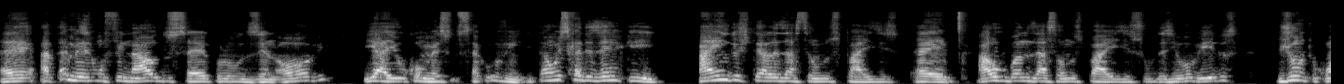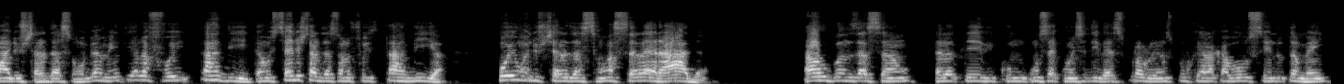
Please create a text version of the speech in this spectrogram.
É, até mesmo o final do século XIX e aí o começo do século XX. Então, isso quer dizer que a industrialização dos países, é, a urbanização dos países subdesenvolvidos, junto com a industrialização, obviamente, ela foi tardia. Então, se a industrialização foi tardia, foi uma industrialização acelerada. A urbanização ela teve como consequência diversos problemas, porque ela acabou sendo também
